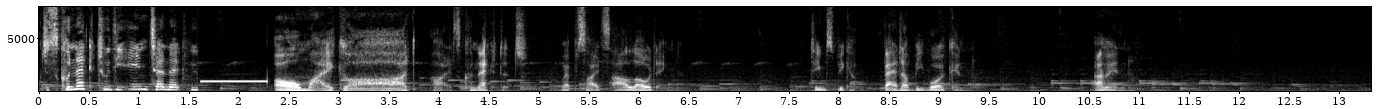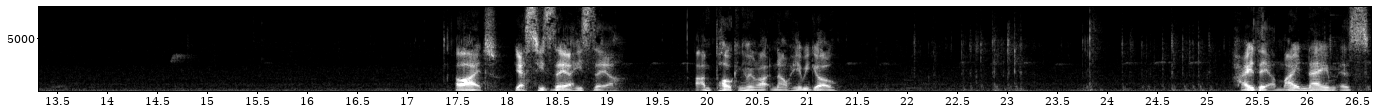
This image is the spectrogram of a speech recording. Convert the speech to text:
Just connect to the internet. we- Oh my god. Ah, it's connected. Websites are loading. TeamSpeak better be working. I'm in. Alright. Yes, he's there, he's there. I'm poking him right now. Here we go. Hi there, my name is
